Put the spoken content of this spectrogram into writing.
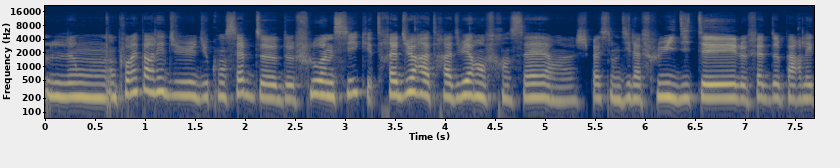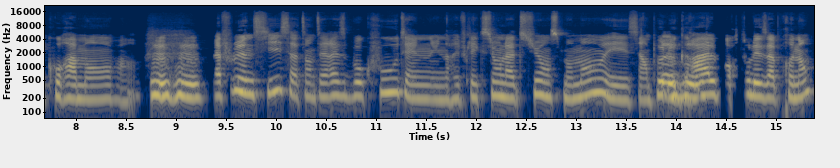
on, pourrait parler du, du concept de, de, fluency qui est très dur à traduire en français. Euh, je sais pas si on dit la fluidité, le fait de parler couramment. Enfin, mhm. La fluency, ça t'intéresse beaucoup. Tu as une, une, réflexion là-dessus en ce moment et c'est un peu le mhm. Graal pour tous les apprenants.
